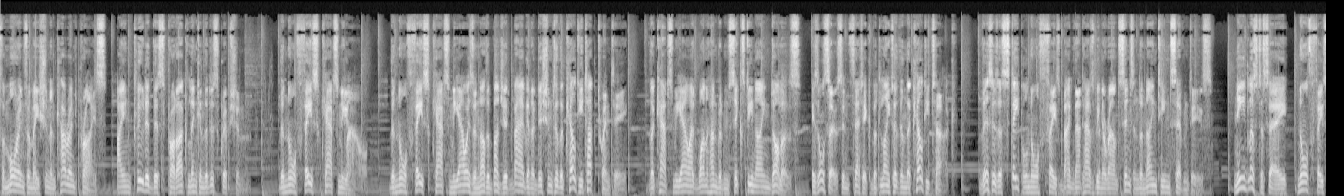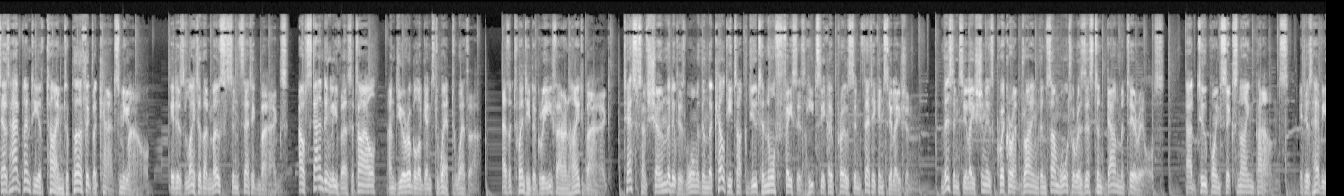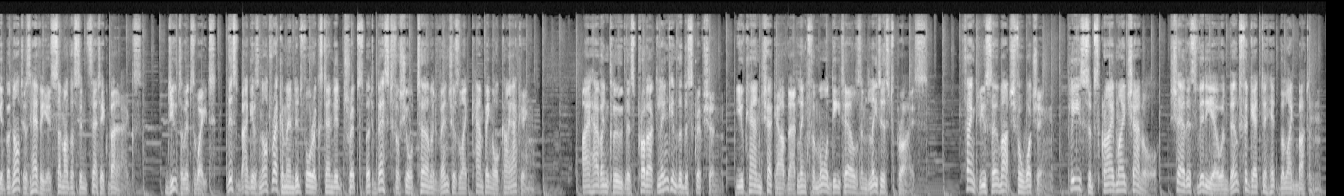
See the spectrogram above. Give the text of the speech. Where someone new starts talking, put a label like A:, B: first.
A: For more information and current price, I included this product link in the description. The North Face Cat's Meow. The North Face Cat's Meow is another budget bag in addition to the Kelty Tuck 20. The Cat's Meow at $169 is also synthetic but lighter than the Kelty Tuck. This is a staple North Face bag that has been around since in the 1970s. Needless to say, North Face has had plenty of time to perfect the cat's meow. It is lighter than most synthetic bags, outstandingly versatile, and durable against wet weather. As a 20 degree Fahrenheit bag, tests have shown that it is warmer than the Kelty Tuck due to North Face's Heatseeker Pro synthetic insulation. This insulation is quicker at drying than some water resistant down materials. At 2.69 pounds, it is heavier but not as heavy as some other synthetic bags. Due to its weight, this bag is not recommended for extended trips but best for short-term adventures like camping or kayaking. I have included this product link in the description. You can check out that link for more details and latest price. Thank you so much for watching. Please subscribe my channel, share this video and don't forget to hit the like button.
